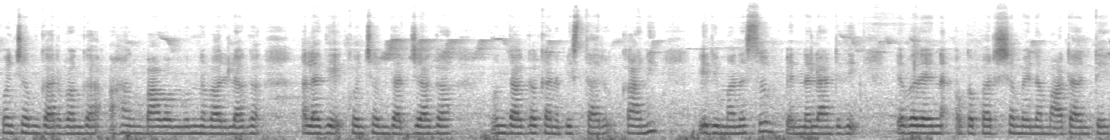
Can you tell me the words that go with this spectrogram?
కొంచెం గర్వంగా అహంభావం ఉన్నవారిలాగా అలాగే కొంచెం దర్జాగా ఉందాగా కనిపిస్తారు. కానీ వీరి మనసు వెన్నలాంటిది. ఎవరైనా ఒక పరిశ్రమైన మాట అంటే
